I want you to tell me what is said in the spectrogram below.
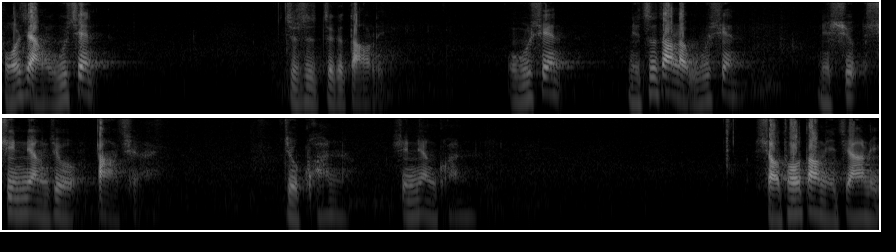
佛讲无限，就是这个道理。无限。你知道了无限，你修心量就大起来，就宽了，心量宽了。小偷到你家里，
